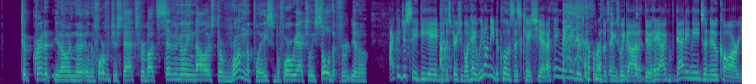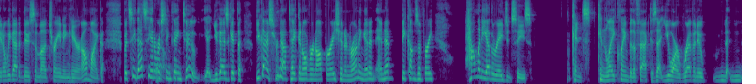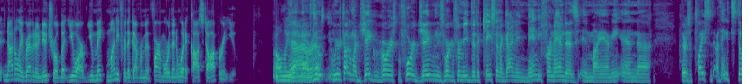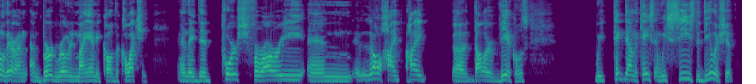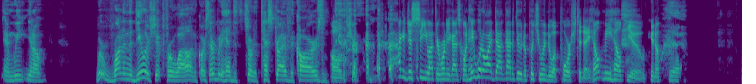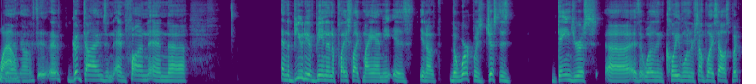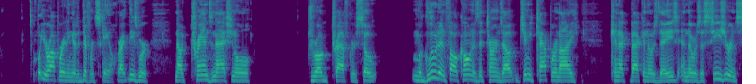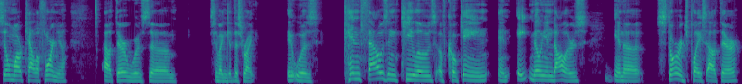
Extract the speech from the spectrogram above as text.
took credit, you know, in the in the forfeiture stats for about seven million dollars to run the place before we actually sold it for, you know, I could just see DA administration going, "Hey, we don't need to close this case yet. I think maybe there's a couple other things we got to do. Hey, I, Daddy needs a new car. You know, we got to do some uh, training here. Oh my god! But see, that's the interesting yeah. thing too. Yeah, You guys get the you guys are now taking over an operation and running it, and, and that becomes a very. How many other agencies can can lay claim to the fact is that you are revenue n- not only revenue neutral, but you are you make money for the government far more than what it costs to operate you. Only yeah, the IRS. No, so we were talking about Jay Gregorius before. Jay, when he's working for me, did a case on a guy named Mandy Fernandez in Miami, and uh, there's a place I think it's still there on on Bird Road in Miami called the Collection, and they did Porsche, Ferrari, and they're all high high uh, dollar vehicles. We take down the case and we seize the dealership, and we you know we're running the dealership for a while, and of course, everybody had to sort of test drive the cars. And oh, sure. I can just see you out there, one of you guys going, "Hey, what do I got to do to put you into a Porsche today? Help me, help you." You know? Yeah. Wow. Yeah, no, it was good times and and fun and uh, and the beauty of being in a place like Miami is, you know, the work was just as dangerous uh, as it was in Cleveland or someplace else, but but you're operating at a different scale, right? These were now transnational drug traffickers. So Magluta and Falcon, as it turns out, Jimmy Capper and I connect back in those days, and there was a seizure in Sylmar, California. Out there was, um, see if I can get this right. It was ten thousand kilos of cocaine and eight million dollars in a storage place out there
